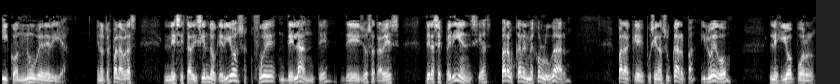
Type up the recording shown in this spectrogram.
y con nube de día. En otras palabras, les está diciendo que Dios fue delante de ellos a través de las experiencias para buscar el mejor lugar, para que pusieran su carpa, y luego les guió por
